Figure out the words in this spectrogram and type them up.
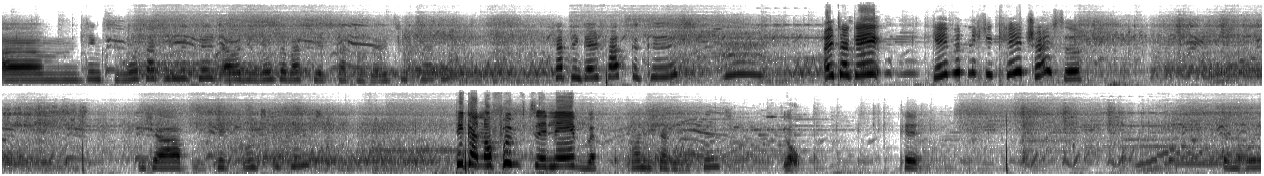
ähm, Dings, die Rose hat ihn gekillt, aber die Rose macht jetzt gerade den Geld zu fertig. Ich hab den Geld fast gekillt. Alter, Gay. Gay wird nicht gekillt, scheiße. Ich hab Tick Ult gekillt. Tick hat noch 15 Leben. Und ich hab ihn gekillt. Jo. Kill. Deine Ulti.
